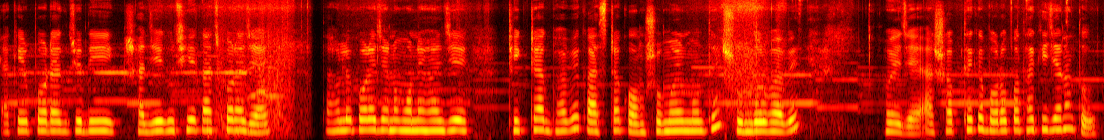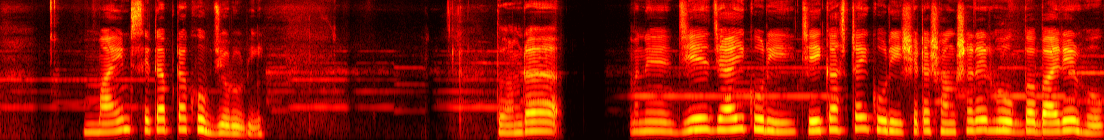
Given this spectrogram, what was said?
একের পর এক যদি সাজিয়ে গুছিয়ে কাজ করা যায়, তাহলে পরে যেন মনে হয় যে ঠিকঠাকভাবে কাজটা কম সময়ের মধ্যে সুন্দরভাবে হয়ে যায়। আর সব থেকে বড় কথা কি জানো তো? মাইন্ড সেট খুব জরুরি। তো আমরা মানে যে যাই করি, যেই কাজটাই করি, সেটা সংসারের হোক বা বাইরের হোক,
